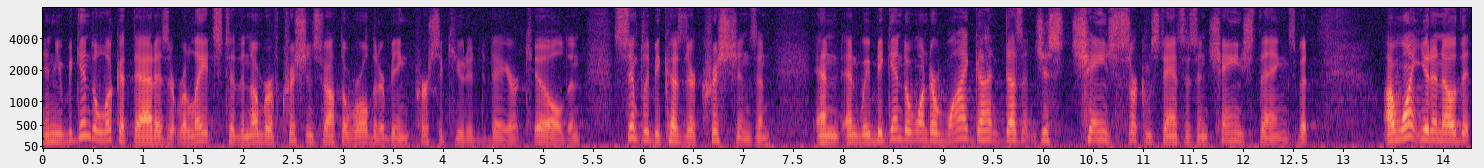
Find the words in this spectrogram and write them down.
And you begin to look at that as it relates to the number of Christians throughout the world that are being persecuted today or killed, and simply because they're Christians. And, and, and we begin to wonder why God doesn't just change circumstances and change things. But I want you to know that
